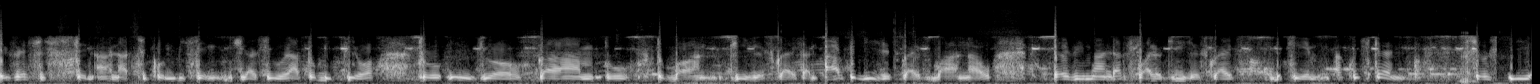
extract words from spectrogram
If she sin or not, she couldn't be sin. She, she would have to be pure to endure, um, to, to born Jesus Christ. And after Jesus Christ born now, every man that followed Jesus Christ became a Christian. So she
